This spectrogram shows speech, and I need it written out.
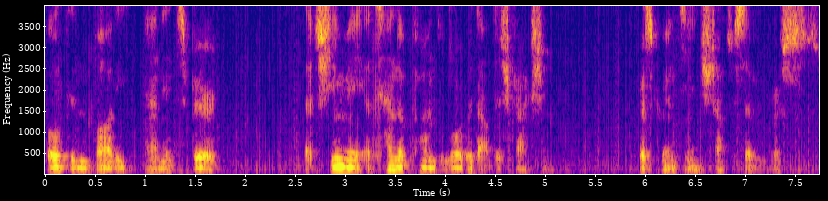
both in body and in spirit, that she may attend upon the Lord without distraction. 1 Corinthians chapter 7, verse,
